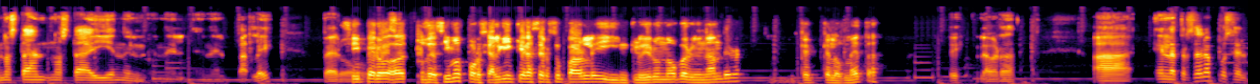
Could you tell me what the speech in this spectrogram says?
no está, no está ahí en el, en el, en el parlay, pero... Sí, pero lo pues decimos por si alguien quiere hacer su parlay e incluir un over y un under, que, los meta. Sí, la verdad. Ah, en la tercera, pues el,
